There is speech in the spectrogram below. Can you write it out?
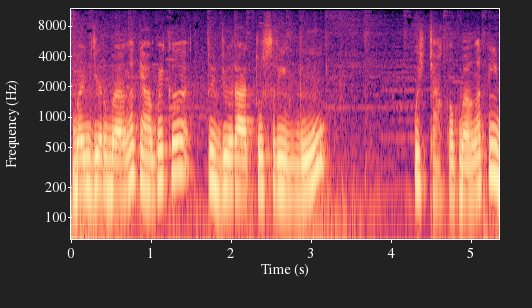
banjir banget nyampe ke 700 ribu Wih cakep banget nih.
